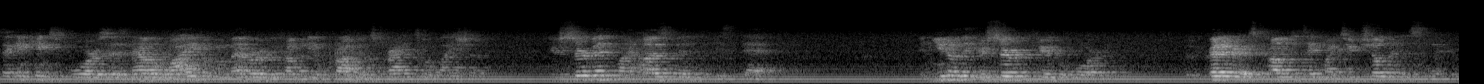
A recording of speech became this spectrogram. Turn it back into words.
2 Kings 4 says, Now the wife of a member of the company of prophets cried to Elisha, Your servant, my husband, is dead. And you know that your servant feared the Lord, but the creditor has come to take my two children as slaves.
